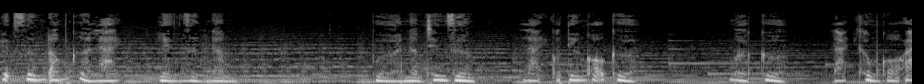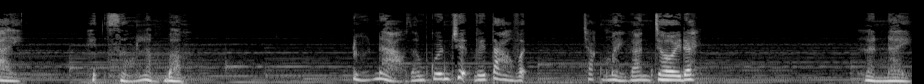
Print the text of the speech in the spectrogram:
huyện sướng đóng cửa lại lên giường nằm. Vừa nằm trên giường, Lại có tiếng gõ cửa. Mở cửa, Lại không có ai. Huyện sướng lẩm bẩm. Đứa nào dám quên chuyện với tao vậy? Chắc mày gan trời đây. Lần này,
